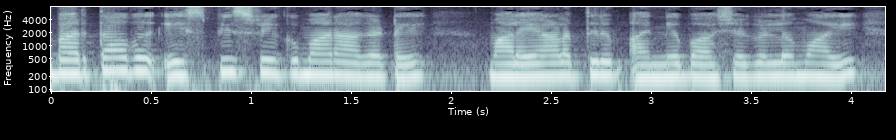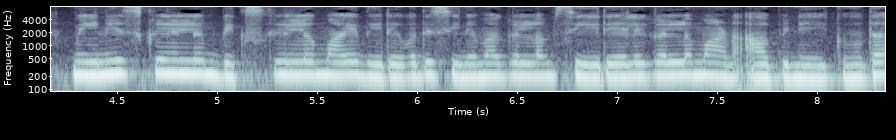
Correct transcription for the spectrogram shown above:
ഭർത്താവ് എസ് പി ശ്രീകുമാർ ആകട്ടെ മലയാളത്തിലും അന്യഭാഷകളിലുമായി മിനി സ്ക്രീനിലും ബിഗ് സ്ക്രീനിലുമായി നിരവധി സിനിമകളിലും സീരിയലുകളിലുമാണ് അഭിനയിക്കുന്നത്.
